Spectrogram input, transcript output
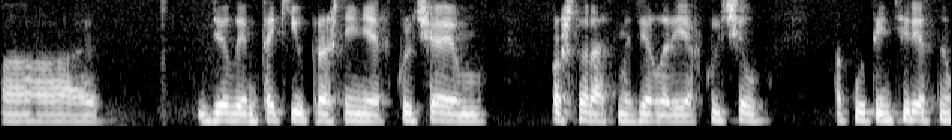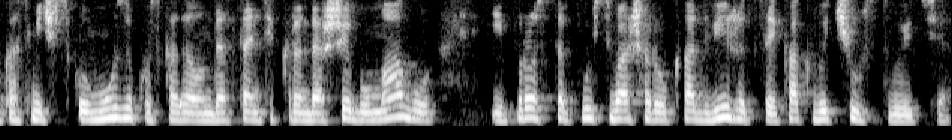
э, делаем такие упражнения, включаем, в прошлый раз мы делали, я включил какую-то интересную космическую музыку, сказал им, достаньте карандаши, бумагу, и просто пусть ваша рука движется, и как вы чувствуете.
